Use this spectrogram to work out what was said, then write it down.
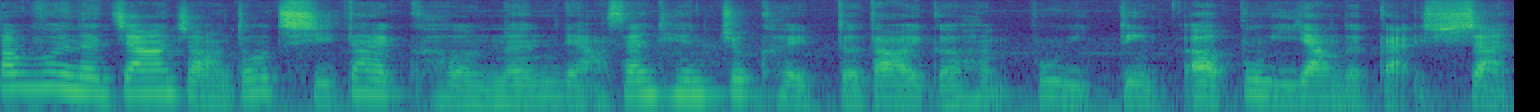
大部分的家长都期待可能两三天就可以得到一个很不一定呃不一样的改善，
